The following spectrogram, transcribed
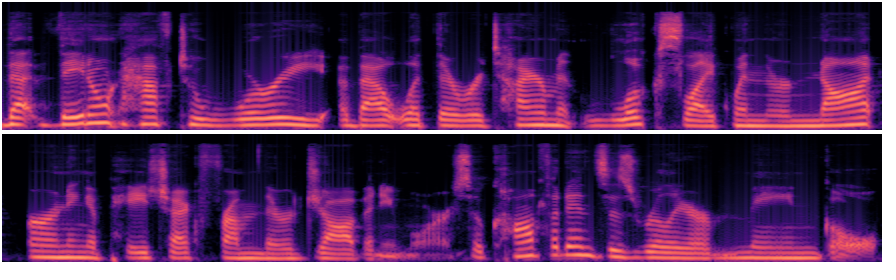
that they don't have to worry about what their retirement looks like when they're not earning a paycheck from their job anymore. So confidence is really our main goal.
